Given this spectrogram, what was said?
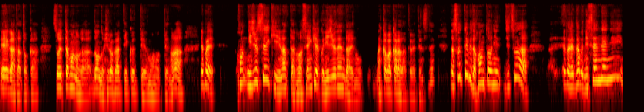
映画だとか、そういったものがどんどん広がっていくっていうものっていうのは、やっぱり20世紀になったのは1920年代の半ばからだと言われてるんですね。だそういった意味で本当に、実は、だから多分2000年に、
